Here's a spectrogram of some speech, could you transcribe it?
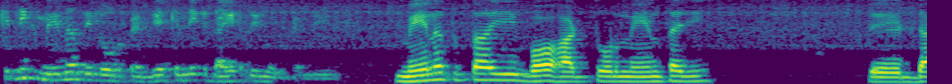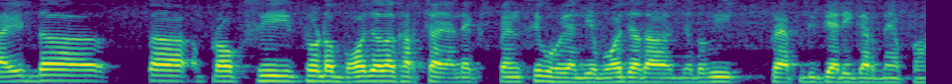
ਕਿੰਨੀ ਕੁ ਮਿਹਨਤ ਦੀ ਲੋੜ ਪੈਂਦੀ ਹੈ ਕਿੰਨੀ ਕੁ ਡਾਈਟ ਦੀ ਲੋੜ ਪੈਂਦੀ ਹੈ? ਮਿਹਨਤ ਤਾਂ ਜੀ ਬਹੁਤ ਹੱਡ ਤੋੜ ਮਿਹਨਤ ਹੈ ਜੀ। ਤੇ ਡਾਈਟ ਦਾ ਤਾਂ ਅਪਰੋਕਸੀ ਤੁਹਾਡਾ ਬਹੁਤ ਜ਼ਿਆਦਾ ਖਰਚਾ ਆ ਜਾਂਦਾ ਐਕਸਪੈਂਸਿਵ ਹੋ ਜਾਂਦੀ ਹੈ ਬਹੁਤ ਜ਼ਿਆਦਾ ਜਦੋਂ ਵੀ ਪ੍ਰੈਪ ਦੀ ਤਿਆਰੀ ਕਰਦੇ ਆਪਾਂ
